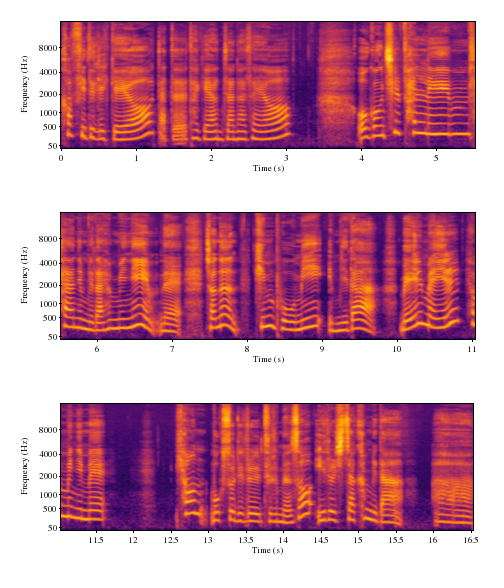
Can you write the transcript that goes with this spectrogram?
커피 드릴게요. 따뜻하게 한잔 하세요. 5078님 사연입니다. 현미님. 네. 저는 김보미입니다. 매일매일 현미님의 현 목소리를 들으면서 일을 시작합니다. 아,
